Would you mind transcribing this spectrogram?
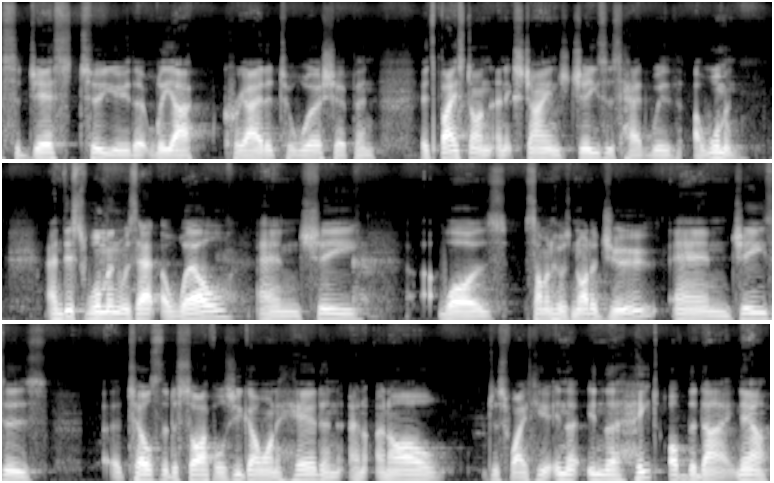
suggest to you that we are created to worship, and it's based on an exchange Jesus had with a woman. And this woman was at a well, and she was someone who was not a Jew, and Jesus uh, tells the disciples, You go on ahead, and, and, and I'll just wait here. In the, in the heat of the day. Now,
